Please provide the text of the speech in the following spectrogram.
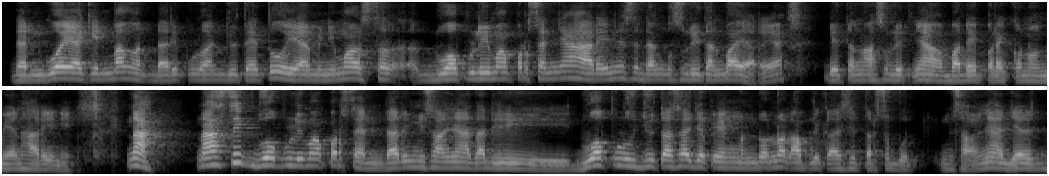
Dan gue yakin banget dari puluhan juta itu ya minimal 25 persennya hari ini sedang kesulitan bayar ya. Di tengah sulitnya badai perekonomian hari ini. Nah nasib 25 persen dari misalnya tadi 20 juta saja yang mendownload aplikasi tersebut. Misalnya jadi 2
